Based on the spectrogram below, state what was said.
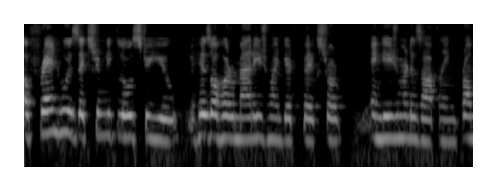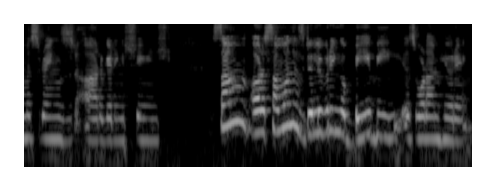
a friend who is extremely close to you. His or her marriage might get fixed or engagement is happening promise rings are getting exchanged. Some or someone is delivering a baby is what i'm hearing.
